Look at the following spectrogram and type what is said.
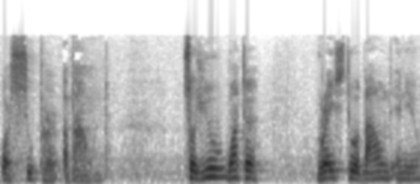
or superabound. So you want grace to abound in you?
